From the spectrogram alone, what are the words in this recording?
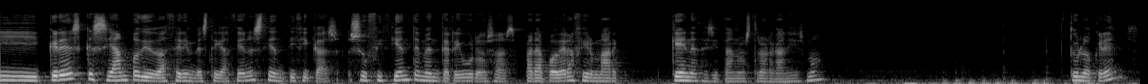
¿Y crees que se han podido hacer investigaciones científicas suficientemente rigurosas para poder afirmar qué necesita nuestro organismo? ¿Tú lo crees?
